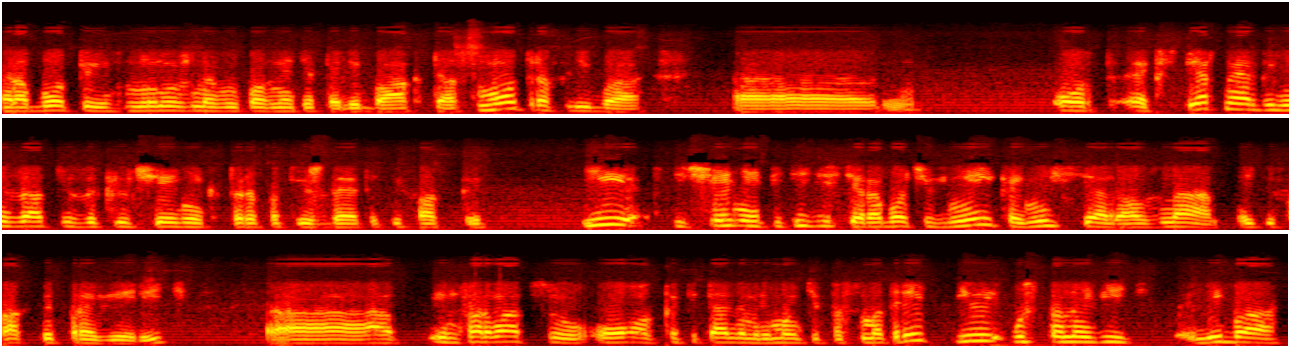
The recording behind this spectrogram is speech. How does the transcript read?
работы не нужно выполнять. Это либо акты осмотров, либо э, от экспертной организации заключения, которая подтверждает эти факты. И в течение 50 рабочих дней комиссия должна эти факты проверить, э, информацию о капитальном ремонте посмотреть и установить либо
